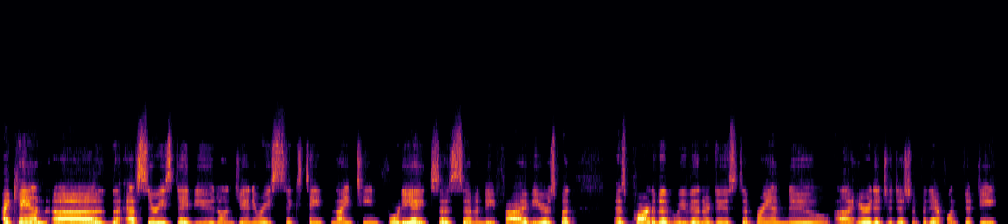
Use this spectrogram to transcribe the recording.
I can. Uh, the F Series debuted on January 16th, 1948, so 75 years. But as part of it, we've introduced a brand new uh, Heritage Edition for the F 150.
